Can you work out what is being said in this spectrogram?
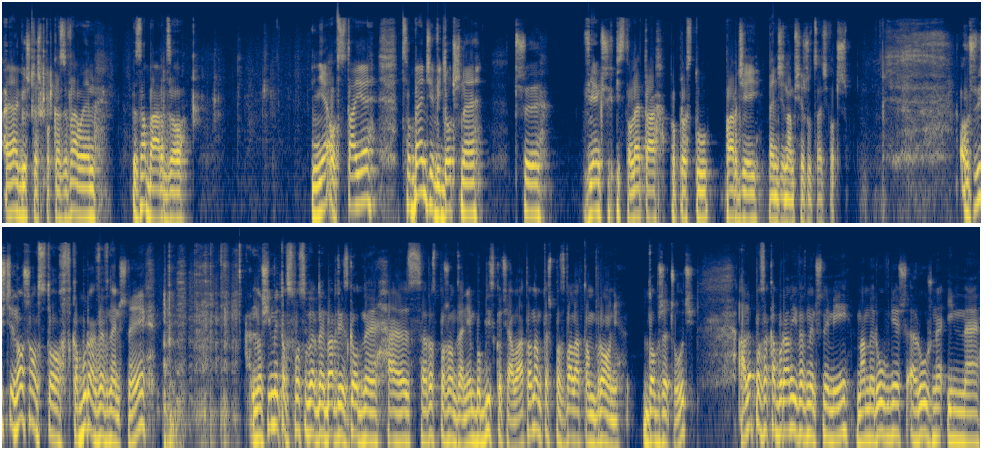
a jak już też pokazywałem, za bardzo nie odstaje, co będzie widoczne przy większych pistoletach, po prostu bardziej będzie nam się rzucać w oczy. Oczywiście nosząc to w kaburach wewnętrznych, Nosimy to w sposób jak najbardziej zgodny e, z rozporządzeniem, bo blisko ciała. To nam też pozwala tą broń dobrze czuć. Ale poza kaburami wewnętrznymi mamy również różne inne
